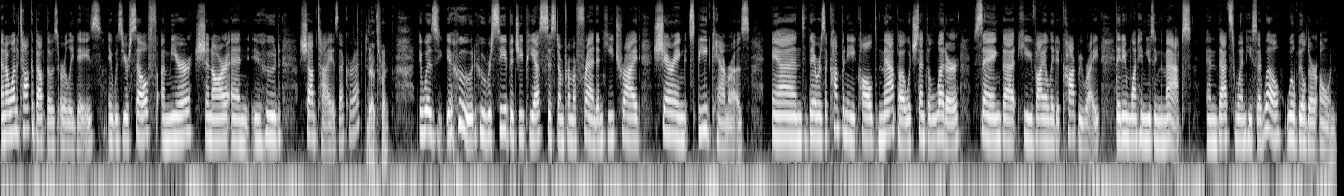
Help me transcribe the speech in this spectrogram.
And I want to talk about those early days. It was yourself, Amir, Shinar, and Ehud Shabtai. Is that correct? That's right. It was Ehud who received a GPS system from a friend and he tried sharing speed cameras. And there was a company called Mapa which sent a letter saying that he violated copyright. They didn't want him using the maps. And that's when he said, Well, we'll build our own.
